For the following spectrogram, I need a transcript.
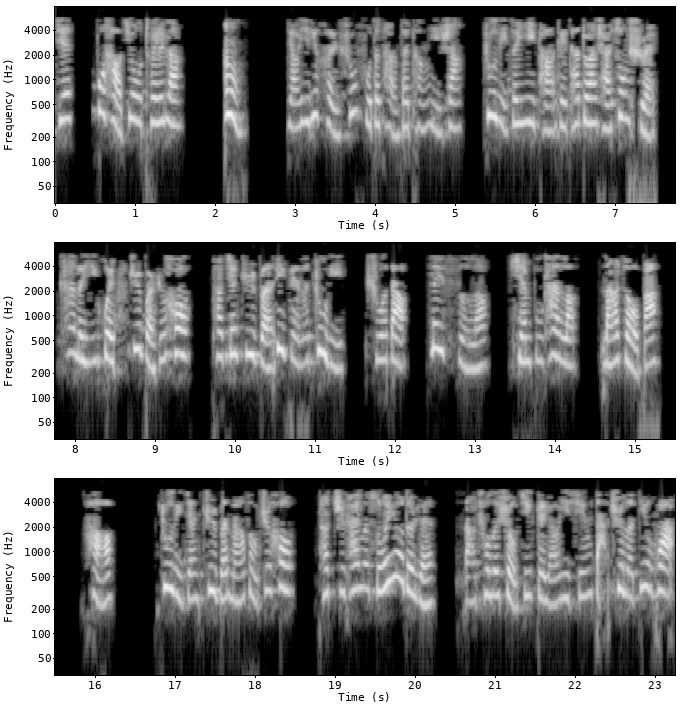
接，不好就推了。嗯，姚依依很舒服的躺在藤椅上，助理在一旁给她端茶送水。看了一会剧本之后，他将剧本递给了助理，说道：“累死了，先不看了，拿走吧。”好。助理将剧本拿走之后，他支开了所有的人，拿出了手机给姚一星打去了电话。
